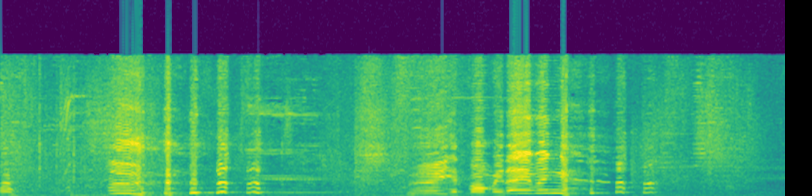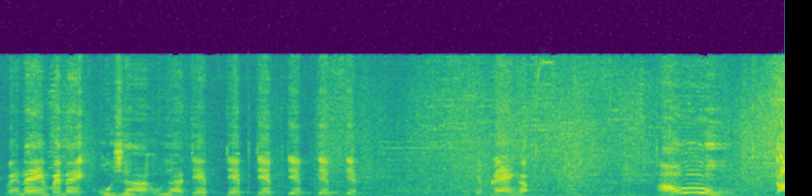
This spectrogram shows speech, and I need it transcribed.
เฮ้ย เฮ้ยเฮ้ยเฮ้ยอื้อเฮ้ยอย่าปอมไปไหนมึงไปไหนไปไหนอุ้ยชาอุ้ยชาเจ็บเจ็บเจ็บเจ็บเจ็บเจ็บเจ็บแรงครับเอ้าต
